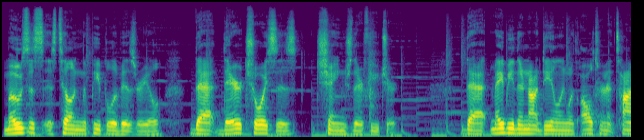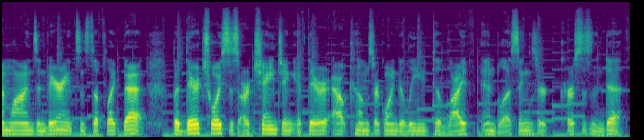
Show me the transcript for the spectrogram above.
Moses is telling the people of Israel that their choices change their future that maybe they're not dealing with alternate timelines and variants and stuff like that, but their choices are changing if their outcomes are going to lead to life and blessings or curses and death.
